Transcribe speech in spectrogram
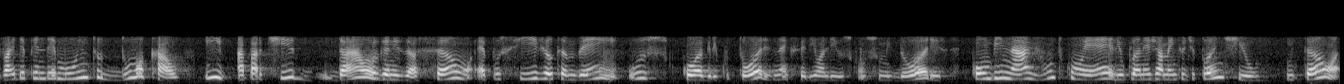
vai depender muito do local. E a partir da organização é possível também os coagricultores, né, que seriam ali os consumidores, combinar junto com ele o planejamento de plantio. Então,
